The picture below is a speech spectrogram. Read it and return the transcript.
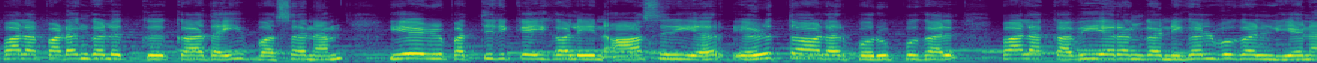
பல படங்களுக்கு கதை வசனம் ஏழு பத்திரிகைகளின் ஆசிரியர் எழுத்தாளர் பொறுப்புகள் பல கவியரங்க நிகழ்வுகள் என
